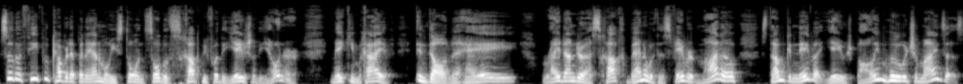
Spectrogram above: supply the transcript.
So the thief who covered up an animal he stole and sold with schach before the Yeush of the owner, make him chayiv in Dal Behe right under a schach banner with his favorite motto, Stam Geneva Yeush Balim Hu, which reminds us.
